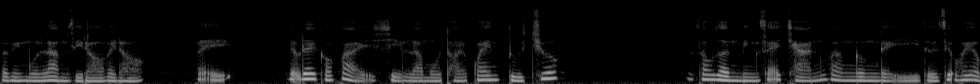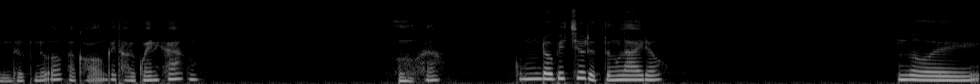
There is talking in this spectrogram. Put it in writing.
Và mình muốn làm gì đó về nó. Vậy liệu đây có phải chỉ là một thói quen từ trước? Sau dần mình sẽ chán và ngừng để ý tới rượu hay ẩm thực nữa và có những cái thói quen khác không? Ừ ha, cũng đâu biết trước được tương lai đâu. Rồi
